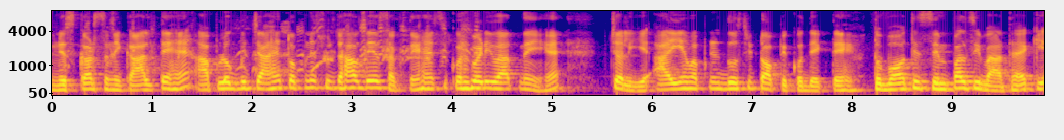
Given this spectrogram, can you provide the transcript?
निष्कर्ष निकालते हैं। आप लोग भी चाहें तो अपने सुझाव दे सकते हैं, ऐसी कोई बड़ी बात नहीं है। चलिए, आइए हम अपने दूसरी टॉपिक को देखते हैं। तो बहुत ही सिंपल सी बात है कि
